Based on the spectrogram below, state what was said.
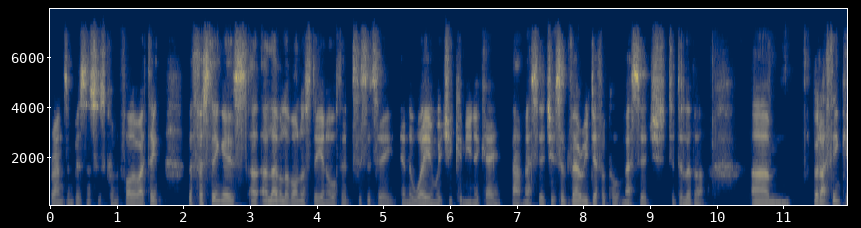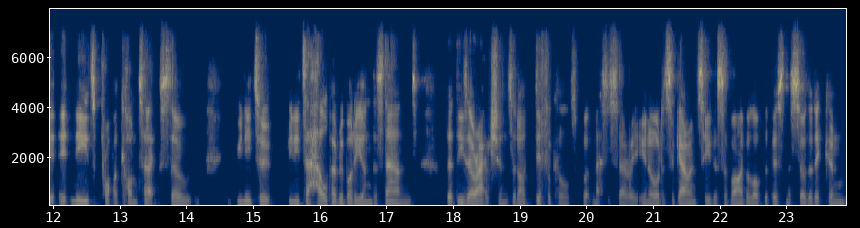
brands and businesses can follow. I think the first thing is a, a, level of honesty and authenticity in the way in which you communicate that message. It's a very difficult message to deliver. Um, but I think it, it needs proper context. So you need to, you need to help everybody understand that these are actions that are difficult but necessary in order to guarantee the survival of the business so that it can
